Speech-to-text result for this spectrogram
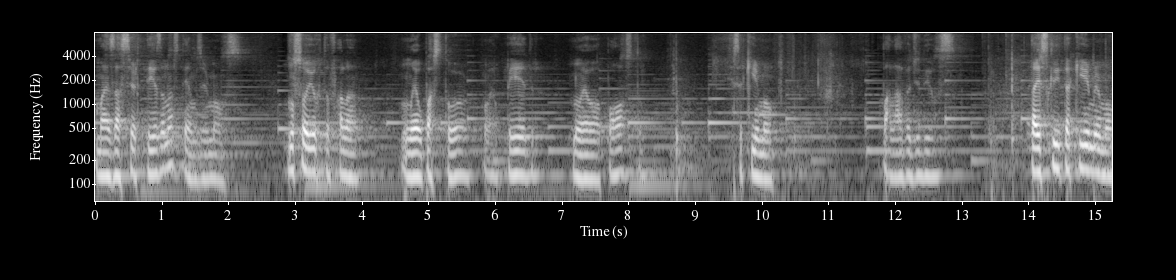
mas a certeza nós temos, irmãos. Não sou eu que estou falando, não é o pastor, não é o Pedro, não é o apóstolo. Isso aqui, irmão, palavra de Deus. Está escrito aqui, meu irmão,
